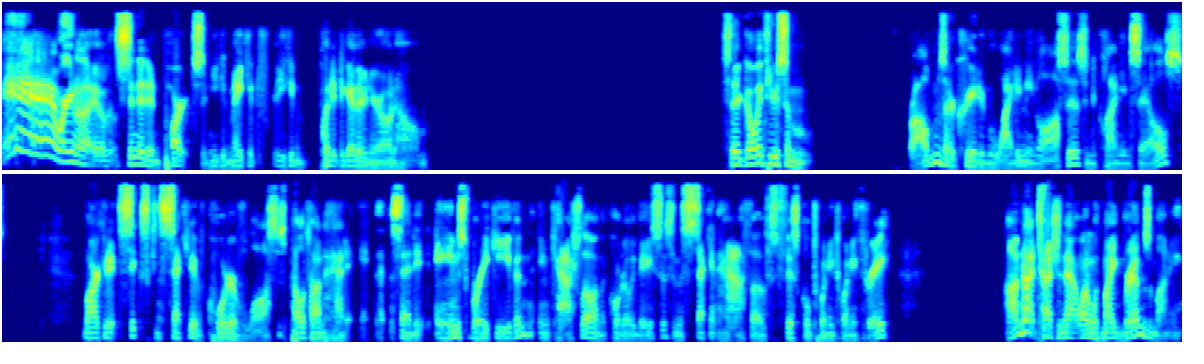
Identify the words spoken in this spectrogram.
Yeah, we're going to uh, send it in parts and you can make it, you can put it together in your own home. So they're going through some problems that are creating widening losses and declining sales. Market at six consecutive quarter of losses. Peloton had said it aims to break even in cash flow on the quarterly basis in the second half of fiscal 2023. I'm not touching that one with Mike Brim's money.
